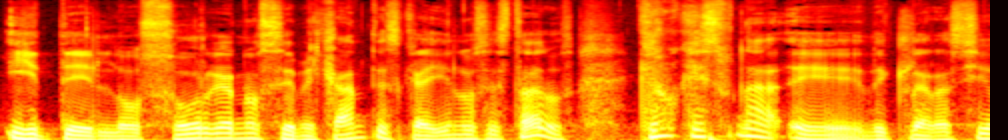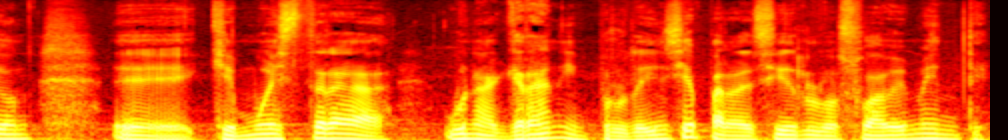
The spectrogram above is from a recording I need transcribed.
y de los órganos semejantes que hay en los estados. Creo que es una eh, declaración que muestra una gran imprudencia, para decirlo suavemente.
